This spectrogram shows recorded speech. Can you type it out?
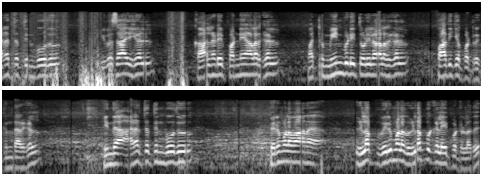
அனர்த்தத்தின் போது விவசாயிகள் கால்நடை பண்ணையாளர்கள் மற்றும் மீன்பிடி தொழிலாளர்கள் பாதிக்கப்பட்டிருக்கின்றார்கள். இந்த அனர்த்தத்தின் போது பெருமளவான இழப்பு பெருமளவு இழப்புகள் ஏற்பட்டுள்ளது.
